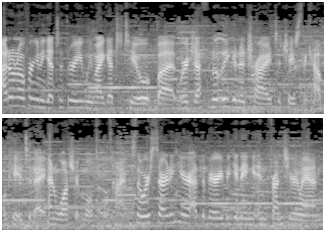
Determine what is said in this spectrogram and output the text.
I don't know if we're gonna get to three, we might get to two, but we're definitely gonna try to chase the cavalcade today and watch it multiple times. So we're starting here at the very beginning in Frontierland.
